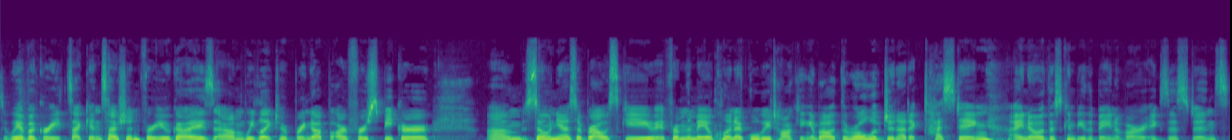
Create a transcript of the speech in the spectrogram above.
So we have a great second session for you guys. Um, we'd like to bring up our first speaker, um, Sonia Zabrowski from the Mayo Clinic will be talking about the role of genetic testing. I know this can be the bane of our existence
